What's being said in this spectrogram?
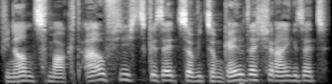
Finanzmarktaufsichtsgesetz sowie zum Geldwäschereigesetz,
